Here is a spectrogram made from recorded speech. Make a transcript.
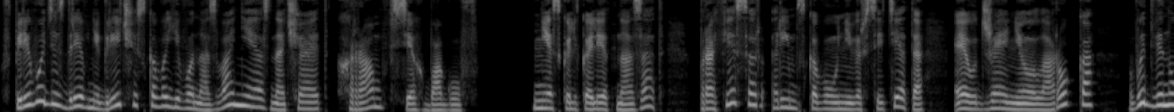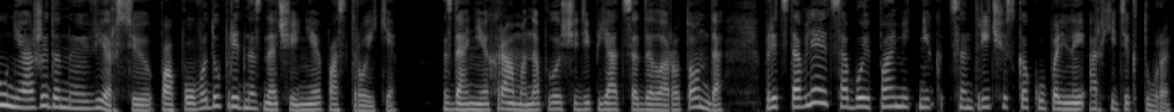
В переводе с древнегреческого его название означает «храм всех богов». Несколько лет назад профессор Римского университета Эудженио Ларокко выдвинул неожиданную версию по поводу предназначения постройки. Здание храма на площади Пьяцца де ла Ротонда представляет собой памятник центрическо-купольной архитектуры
